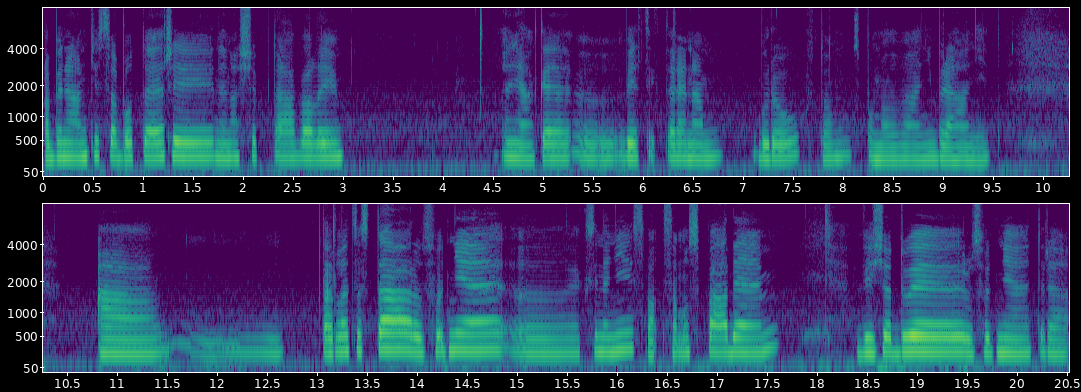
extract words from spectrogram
aby nám ti sabotéři nenašeptávali nějaké uh, věci, které nám budou v tom zpomalování bránit. A tahle cesta rozhodně uh, jaksi není samospádem, vyžaduje rozhodně teda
